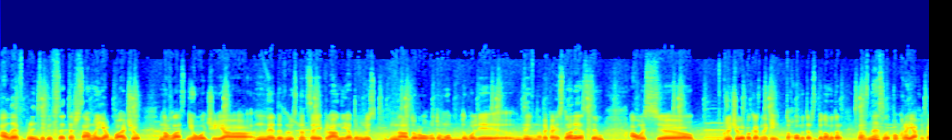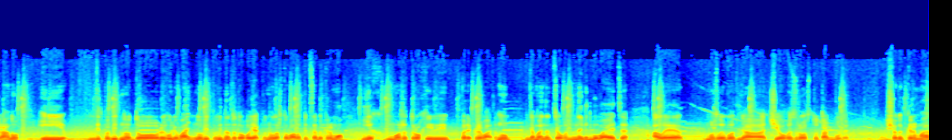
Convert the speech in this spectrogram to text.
Але в принципі все те ж саме я бачу на власні очі. Я не дивлюсь на цей екран, я дивлюсь на дорогу. Тому доволі дивна така історія з цим. А ось. Ключові показники тахометр, спідометр рознесли по краях екрану, і відповідно до регулювань, ну відповідно до того, як вони налаштували під себе кермо, їх може трохи перекривати. Ну для мене цього не відбувається, але можливо для чийого зросту так буде. Щодо керма,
